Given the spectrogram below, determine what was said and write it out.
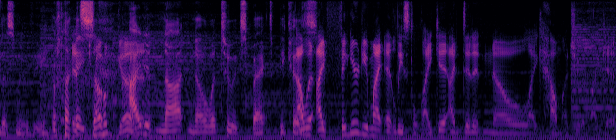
this movie. Like, it's so good. I did not know what to expect because I, w- I figured you might at least like it. I didn't know like how much you would like it.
